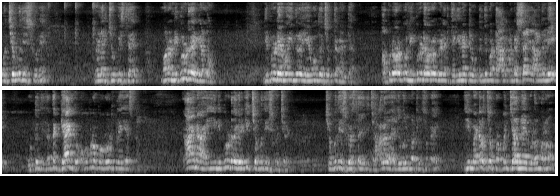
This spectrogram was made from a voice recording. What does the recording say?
ఓ చెంబు తీసుకుని వీళ్ళకి చూపిస్తే మనం నిపుణుడి దగ్గరికి వెళ్దాం నిపుణుడేమో ఇందులో ఏముందో చెప్తాడంట. అప్పటి వరకు నిపుణుడు ఎవరో వీళ్ళకి తెలియనట్టే ఉంటుంది బట్ అండర్స్టాండింగ్ ఆల్రెడీ ఉంటుంది. ఇదంతా గ్యాంగ్ ఒక్కొక్కడు ఒక రోల్ ప్లే చేస్తాం. ఆయన ఈ నిపుణుడి దగ్గరికి చెంబు తీసుకొచ్చాడు. చెంబు తీసుకొస్తే ఇది చాలా వాల్యుబుల్ మెటల్స్ ఉన్నాయి. ఈ మెటల్స్తో ప్రపంచాన్ని కూడా మనం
